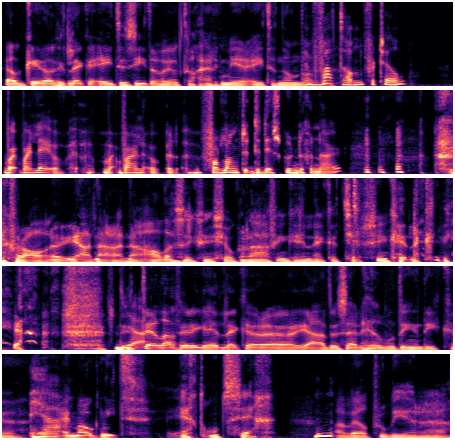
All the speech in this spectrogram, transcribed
Elke keer als ik lekker eten zie, dan wil ik toch eigenlijk meer eten dan dat. En wat dan? Vertel. Waar, waar, le- waar, waar, eh, verlangt de deskundige naar? Ik vooral, eh, ja, naar, naar alles. Ik vind chocola vind ik heel lekker, chips vind ik heel lekker. Ja. Nutella vind ik heel lekker. eh, ja, er zijn heel veel dingen die ik... Ja. En me ook niet echt ontzeg. Maar wel probeer eh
